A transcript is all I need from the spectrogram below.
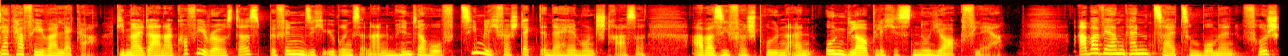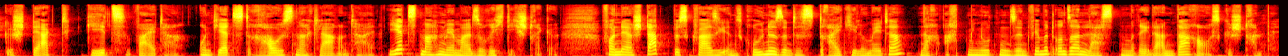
Der Kaffee war lecker. Die Maldana Coffee Roasters befinden sich übrigens in einem Hinterhof, ziemlich versteckt in der Helmundstraße. Aber sie versprühen ein unglaubliches New York-Flair. Aber wir haben keine Zeit zum Bummeln. Frisch gestärkt geht's weiter. Und jetzt raus nach Klarental. Jetzt machen wir mal so richtig Strecke. Von der Stadt bis quasi ins Grüne sind es drei Kilometer. Nach acht Minuten sind wir mit unseren Lastenrädern da rausgestrampelt.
